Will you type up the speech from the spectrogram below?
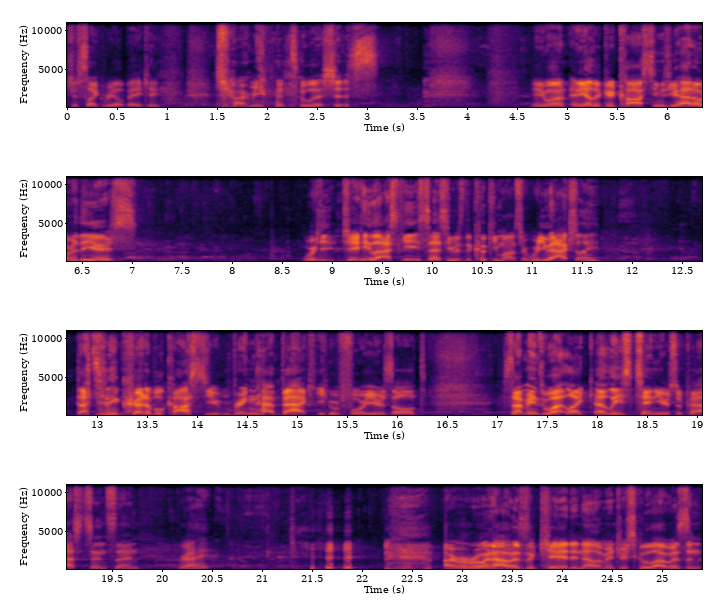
just like real bacon. charming and delicious. Anyone, any other good costumes you had over the years? Were you, JD Lasky says he was the Cookie Monster. Were you actually? That's an incredible costume. Bring that back. You were four years old. So that means what? Like at least 10 years have passed since then, right? I remember when I was a kid in elementary school, I was an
